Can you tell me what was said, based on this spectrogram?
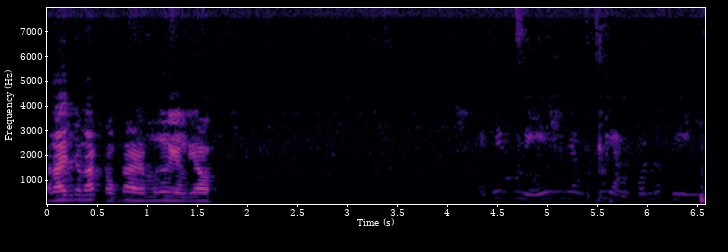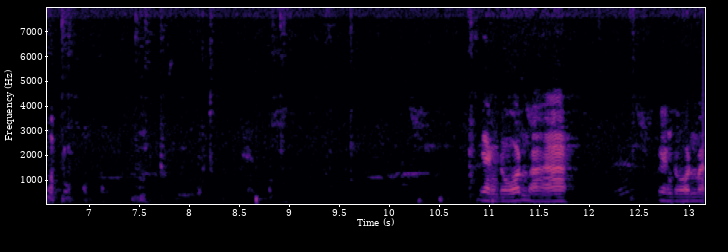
อะไรจะรักตกได้มืออย่างเดียว เสี่ยงโดนมาเสี่ยงโดนไหม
